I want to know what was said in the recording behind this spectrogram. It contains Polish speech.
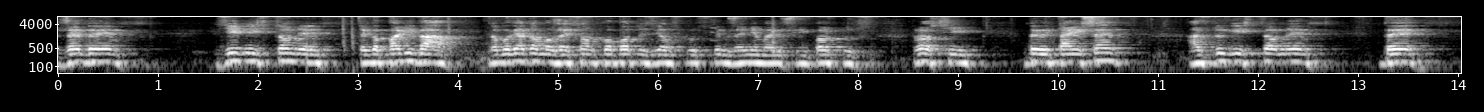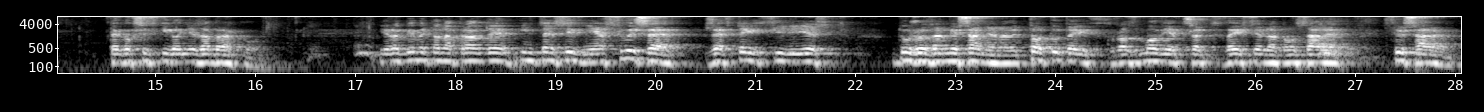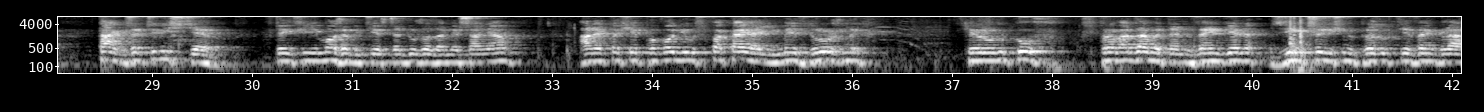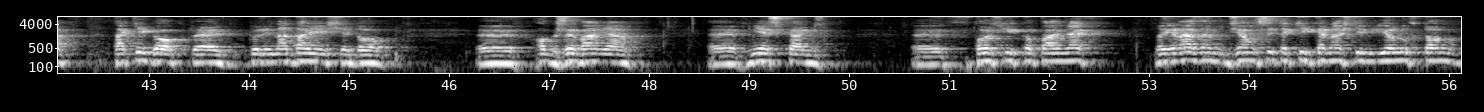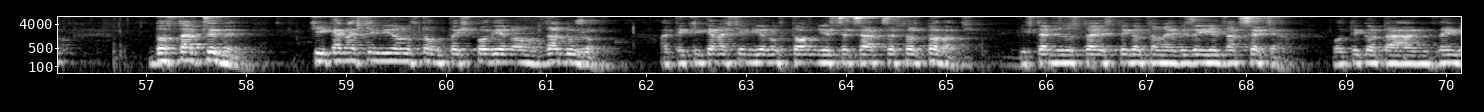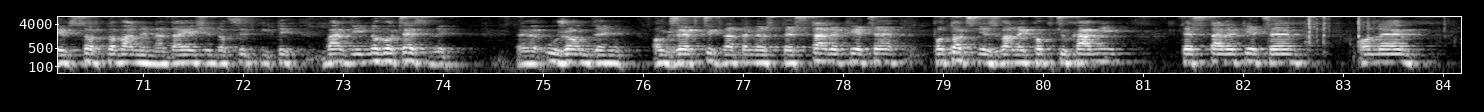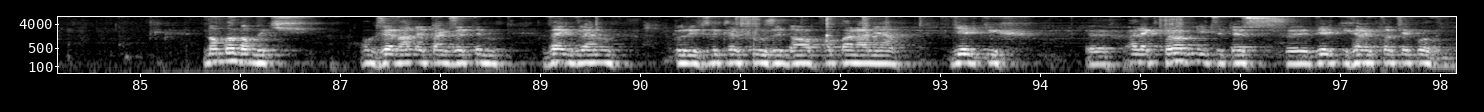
żeby z jednej strony tego paliwa, no bo wiadomo, że są kłopoty w związku z tym, że nie ma już importu z Rosji, były tańsze, a z drugiej strony by tego wszystkiego nie zabrakło. I robimy to naprawdę intensywnie. Ja słyszę, że w tej chwili jest dużo zamieszania. Nawet to tutaj w rozmowie przed wejściem na tą salę słyszałem. Tak, rzeczywiście tej chwili może być jeszcze dużo zamieszania, ale to się powoli uspokaja i my z różnych kierunków sprowadzamy ten węgiel. Zwiększyliśmy produkcję węgla takiego, które, który nadaje się do e, ogrzewania e, mieszkań e, w polskich kopalniach. No i razem wziąwszy te kilkanaście milionów ton dostarczymy. Kilkanaście milionów ton, ktoś powie, no za dużo. Ale te kilkanaście milionów ton jeszcze trzeba przesortować. I wtedy zostaje z tego co najwyżej jedna trzecia. Bo tylko ten węgiel sortowany nadaje się do wszystkich tych bardziej nowoczesnych e, urządzeń ogrzewczych, natomiast te stare piece, potocznie zwane kopciuchami, te stare piece, one no, mogą być ogrzewane także tym węglem, który zwykle służy do opalania wielkich e, elektrowni czy też e, wielkich elektrociepłowni.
